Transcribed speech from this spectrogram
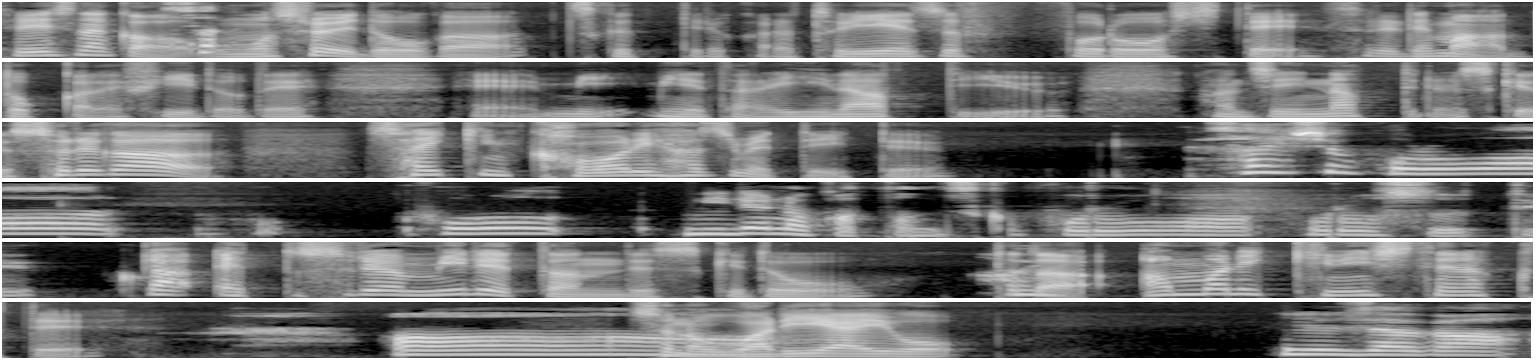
とりあえずなんかさ面白い動画作ってるから、とりあえずフォローして、それでまあどっかでフィードで、えー見見えたらいいなっていう感じになってるんですけど、それが最近変わり始めていて、最初フォロワー、フォロー、見れなかったんですか？フォロワー、フォロー数っていうか。あ、えっと、それは見れたんですけど、ただ、あんまり気にしてなくて、ああ。その割合を。ユーザーが。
